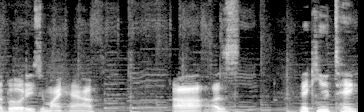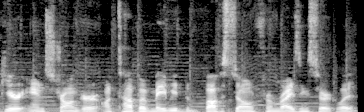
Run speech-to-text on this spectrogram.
abilities you might have. Uh, as making you tankier and stronger on top of maybe the buff zone from Rising Circlet.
